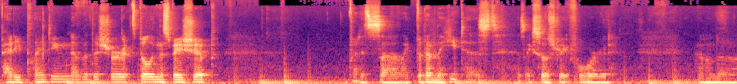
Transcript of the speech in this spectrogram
petty planting of the shirt. It's building the spaceship. But it's uh, like, but then the heat test is like so straightforward. I don't know.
